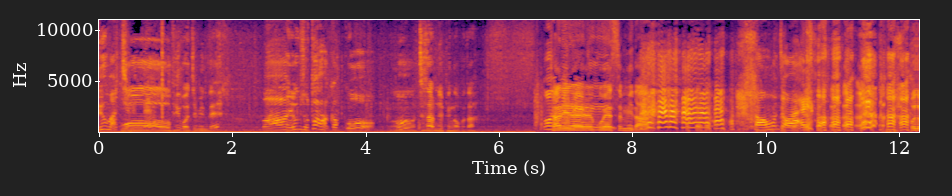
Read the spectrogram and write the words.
뷰 맛집인데? 오, 비 맛집인데? 와 여기 좋다 가깝고 어? 어, 저 사람 옆인가 보다. 또 자리를 구했습니다. 너무 좋아요. 너무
